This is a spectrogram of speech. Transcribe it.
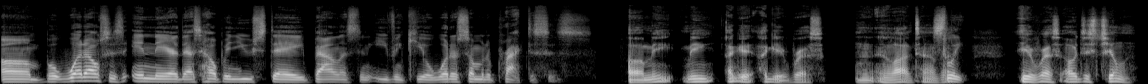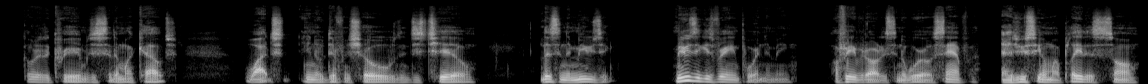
Um, but what else is in there that's helping you stay balanced and even keel? What are some of the practices? Uh, me, me, I get, I get rest, and, and a lot of times, I- Sleep. yeah, rest. I was just chilling. Go to the crib and just sit on my couch, watch, you know, different shows and just chill, listen to music. Music is very important to me. My favorite artist in the world Sampha. As you see on my playlist song,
